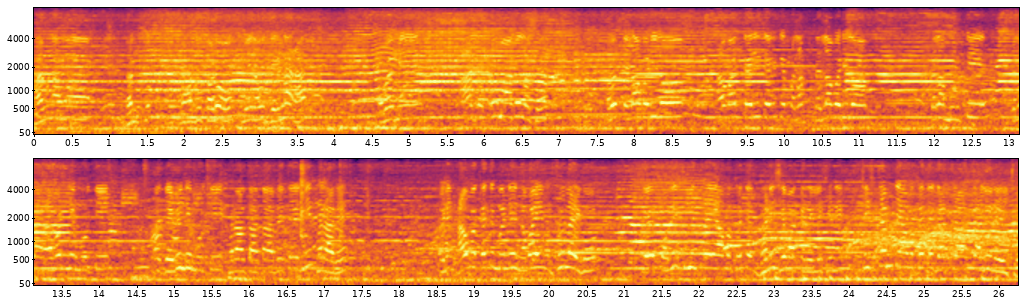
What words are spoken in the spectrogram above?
મારું નામ ધનસુખ રાધુ કડો. મેં રહું દેરનારા હવે મેં આ જત્રામાં આવેલો છે. હવે પહેલાં વડીલો આ વાત કરી કે પહેલાં પહેલાં વડીલો પહેલાં મૂર્તિ પહેલાં દેવીની મૂર્તિ ફરાવતા હતા. હવે તે નહીં ફરાવે. અને આ વખતે મને નવાઈ શું લાગ્યો કે પોલીસ મિત્રએ આ વખતે ઘણી સેવા કરેલી છે ને સિસ્ટમથી આ વખતે યાત્રા ચાલી રહી છે.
